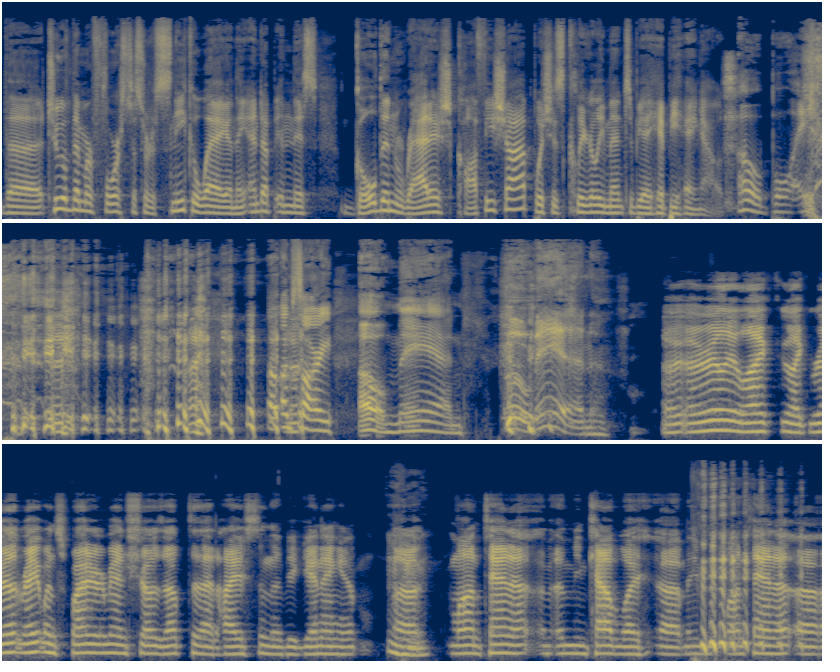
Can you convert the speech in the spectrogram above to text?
the two of them are forced to sort of sneak away, and they end up in this Golden Radish coffee shop, which is clearly meant to be a hippie hangout. Oh boy. Oh, I'm sorry. Oh man. oh man! I, I really like like re- right when Spider-Man shows up to that heist in the beginning. It, uh, Mhm. Montana, I mean Cowboy, uh, I mean Montana. Uh,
